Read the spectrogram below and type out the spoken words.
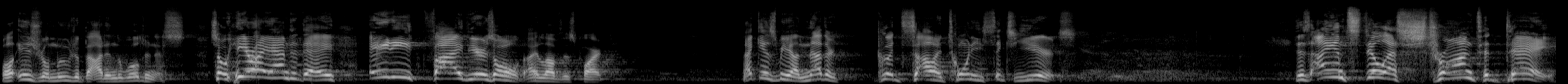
while Israel moved about in the wilderness. So here I am today, 85 years old. I love this part. That gives me another good solid 26 years. He says, I am still as strong today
